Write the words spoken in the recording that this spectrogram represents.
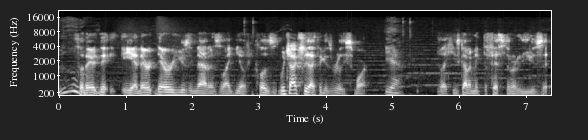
Ooh. so they, they yeah they they were using that as like you know if he closes, which actually I think is really smart. yeah. Like he's got to make the fist in order to use it.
